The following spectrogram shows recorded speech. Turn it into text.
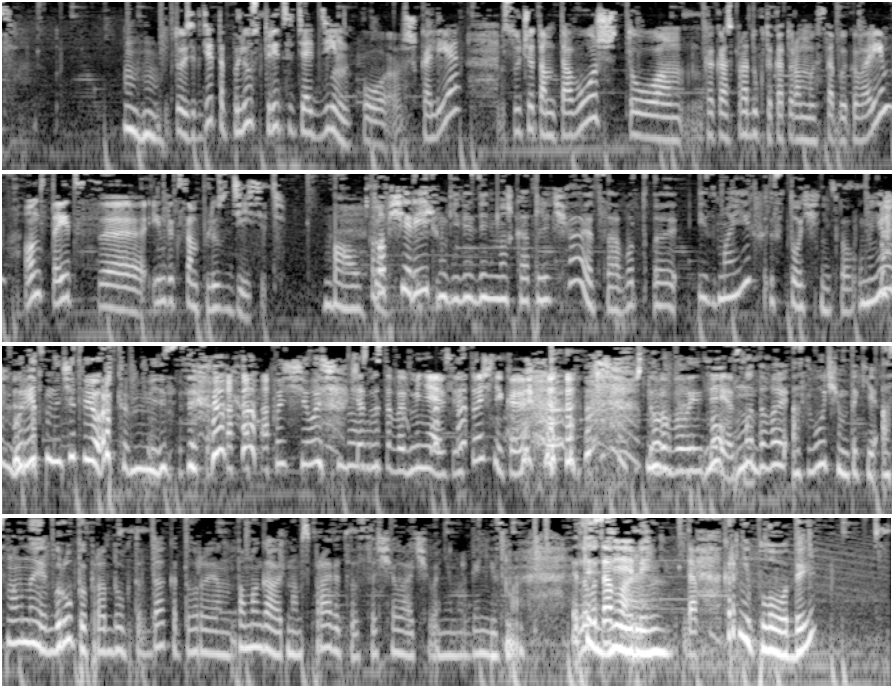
Угу. То есть где-то плюс 31 по шкале, с учетом того, что как раз продукт, о котором мы с тобой говорим, он стоит с э, индексом плюс 10. Вау. Что? Вообще рейтинги везде немножко отличаются. Вот э, из моих источников у меня огурец на четвертом месте. По Сейчас мы с тобой обменяемся источниками, чтобы ну, было ну, интересно. Мы давай озвучим такие основные группы продуктов, да, которые помогают нам справиться с ощелачиванием организма. Ну Это зелень, корнеплоды,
